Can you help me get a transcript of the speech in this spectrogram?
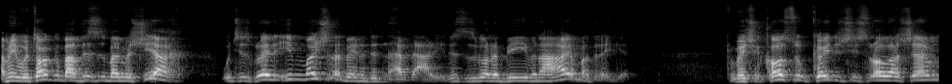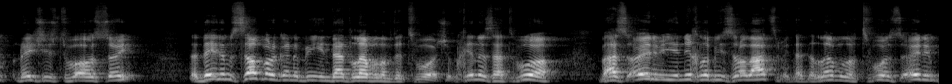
I mean, we're talking about this is by Mashiach, which is greater. Even Moshe Rabbeinu didn't have the Aryeh. This is going to be even a higher Madrege. Kamesha Kosuv, Kodesh Yisrael Hashem, Reishis Tva'osoi, that they themselves are going to be in that level of the hatvua, That the level of tvua and oirim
